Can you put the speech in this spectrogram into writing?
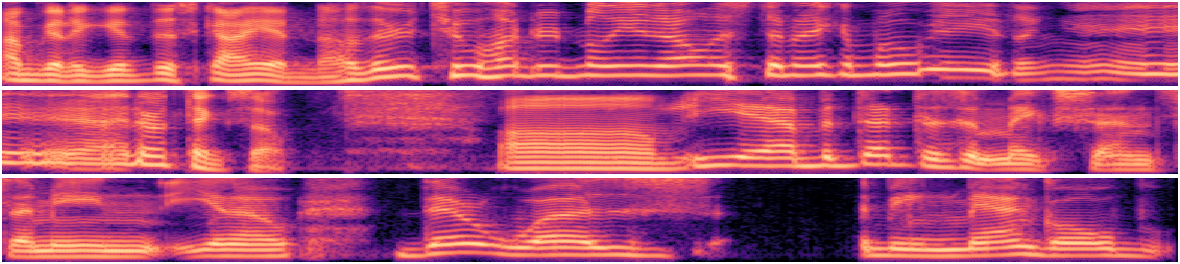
I'm going to give this guy another two hundred million dollars to make a movie. You think, eh, I don't think so. Um, yeah, but that doesn't make sense. I mean, you know, there was, I mean, Mangold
